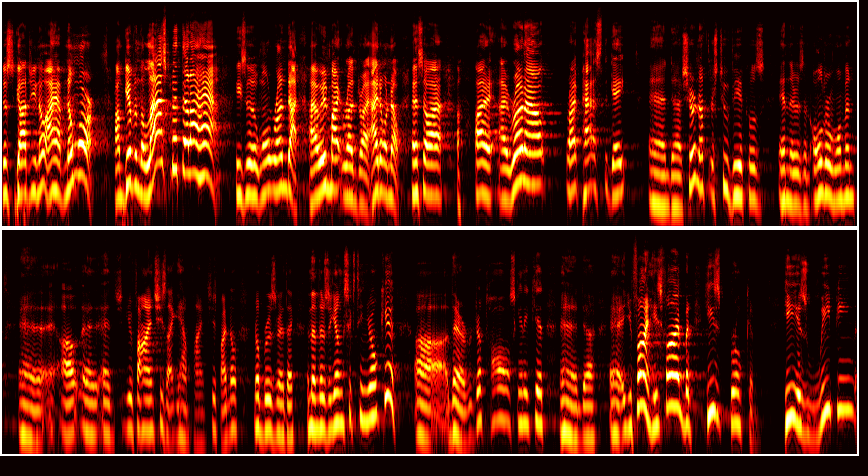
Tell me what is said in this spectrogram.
Just God, you know, I have no more. I'm giving the last bit that I have. He said, it won't run dry. I, it might run dry. I don't know. And so I, I, I run out right past the gate, and uh, sure enough, there's two vehicles, and there's an older woman, and, uh, and, and, you're fine. She's like, yeah, I'm fine. She's fine. No, no bruise or anything. And then there's a young 16 year old kid uh, there, a tall, skinny kid, and, uh, and you're fine. He's fine, but he's broken. He is weeping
